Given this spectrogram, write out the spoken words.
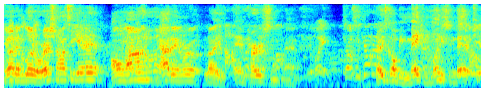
you know them little restaurants he had online? Now they in real, like, in person now. So he's gonna be making money from there too.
